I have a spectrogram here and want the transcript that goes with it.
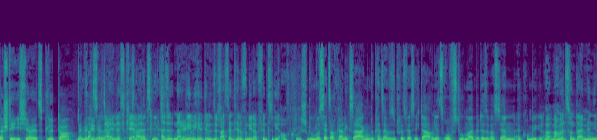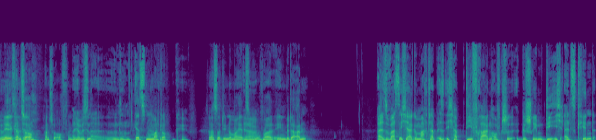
Da stehe ich ja jetzt blöd da, wenn Dann wir sagst den jetzt das nein, an- das klären wir. jetzt nix. Also nachdem Nee. ich mit dem Sebastian telefoniert habe, findest du die auch cool, Schmidt. Du musst jetzt auch gar nichts sagen, du kannst einfach so tun, als wärst nicht da und jetzt rufst du mal bitte Sebastian äh, Krumbiegel an. Machen wir das von deinem Handy? Weil Nee, kannst du ja- auch, kannst du auch von Ich habe ein bisschen. äh, Jetzt nun mach doch. Okay. Du hast doch die Nummer, jetzt Ja. ruf mal ihn bitte an. Also was ich ja gemacht habe, ist, ich habe die Fragen aufgeschrieben, die ich als Kind,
